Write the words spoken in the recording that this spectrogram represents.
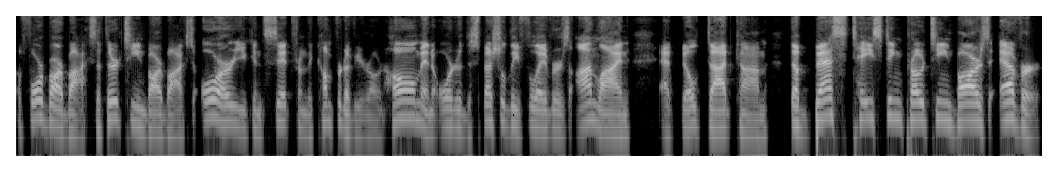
a four bar box, a 13 bar box, or you can sit from the comfort of your own home and order the specialty flavors online at built.com. The best tasting protein bars ever.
